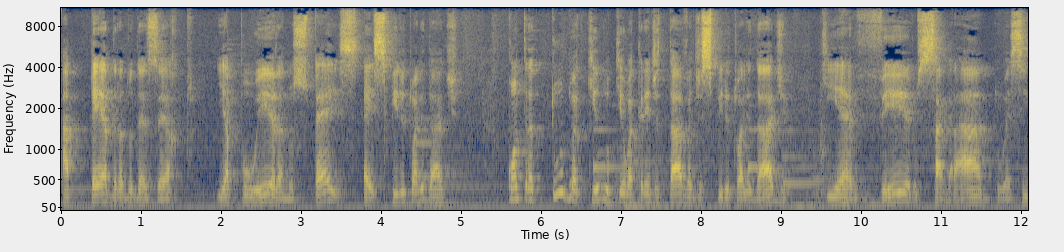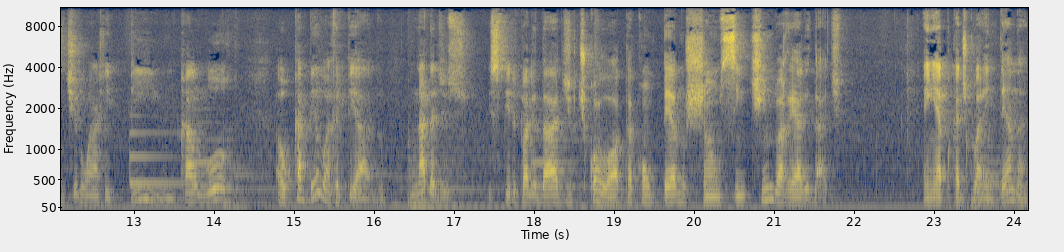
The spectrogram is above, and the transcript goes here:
a pedra do deserto e a poeira nos pés é espiritualidade. Contra tudo aquilo que eu acreditava de espiritualidade, que é ver o sagrado, é sentir um arrepio, um calor o cabelo arrepiado. Nada disso. Espiritualidade te coloca com o pé no chão, sentindo a realidade. Em época de quarentena,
